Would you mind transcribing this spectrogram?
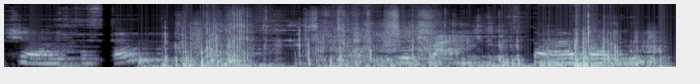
Сейчас поставлю. Выбираем. Ставим.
